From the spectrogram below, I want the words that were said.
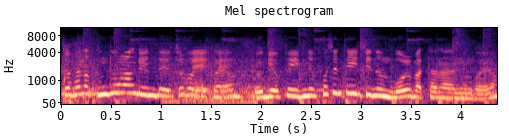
저 하나 궁금한 게 있는데 여쭤봐도 네, 될까요? 여기 옆에 있는 퍼센테이지는 뭘 나타나는 거예요?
